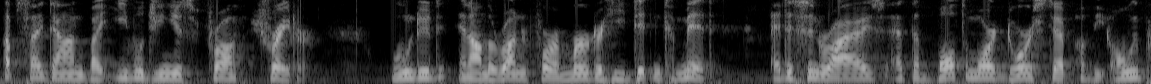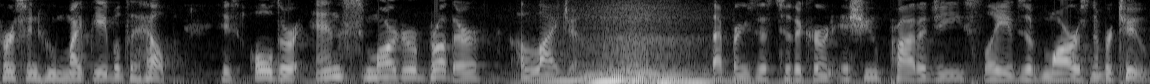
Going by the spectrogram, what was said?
upside down by evil genius Froth Schrader. Wounded and on the run for a murder he didn't commit, Edison arrives at the Baltimore doorstep of the only person who might be able to help, his older and smarter brother, Elijah. That brings us to the current issue Prodigy Slaves of Mars number 2.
